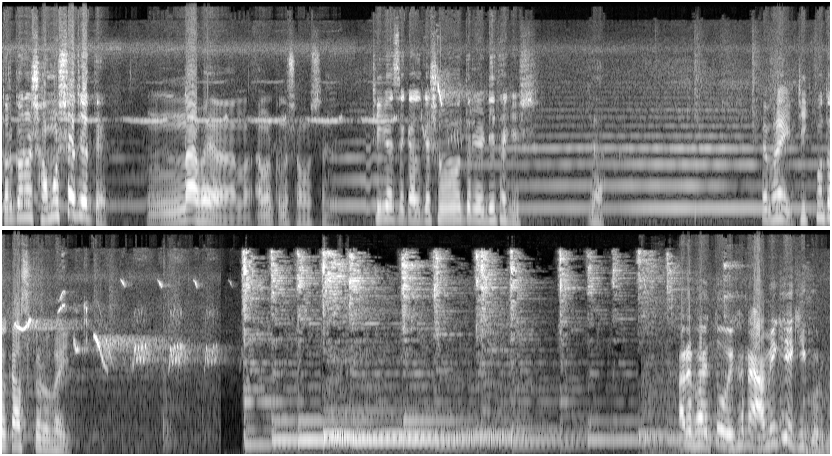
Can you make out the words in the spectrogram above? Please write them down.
তোর কোনো সমস্যা যেতে? না ভাইয়া আমা- আমার কোনো সমস্যা নেই। ঠিক আছে কালকে সময় মতো রেডি থাকিস। যা। এ ভাই ঠিক মতো কাজ করো ভাই। আরে ভাই তো ওইখানে আমি গিয়ে কি করব?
